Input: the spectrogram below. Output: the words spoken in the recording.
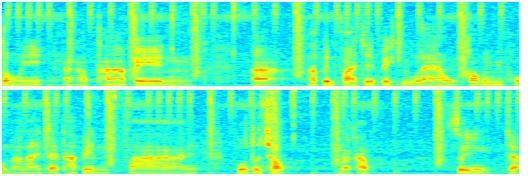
ตรงนี้นะครับ ถ้าเป็นถ้าเป็นไฟล์ JPEG อยู่แล้วก็ไม่มีผลอะไร แต่ถ้าเป็นไฟล์ Photoshop นะครับ ซึ่งจะ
